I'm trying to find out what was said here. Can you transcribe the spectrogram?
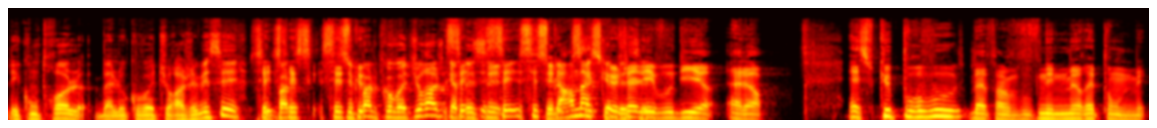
les contrôles, bah, le covoiturage est baissé. C'est pas, c'est pas le covoiturage qui a baissé, c'est l'arnaque. C'est ce que j'allais vous dire. Alors, est-ce que pour vous, bah, enfin, vous venez de me répondre, mais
